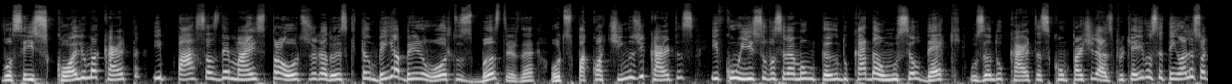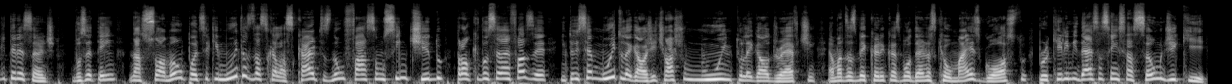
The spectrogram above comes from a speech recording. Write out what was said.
você escolhe uma carta e passa as demais para outros jogadores que também abriram outros busters, né? Outros pacotinhos de cartas e com isso você vai montando cada um o seu deck usando cartas compartilhadas, porque aí você tem, olha só que interessante, você tem na sua mão, pode ser que muitas daquelas cartas não façam sentido para o que você vai fazer. Então isso é muito legal, gente. Eu acho muito legal o drafting. É uma das mecânicas modernas que eu mais gosto, porque ele me dá essa sensação de que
